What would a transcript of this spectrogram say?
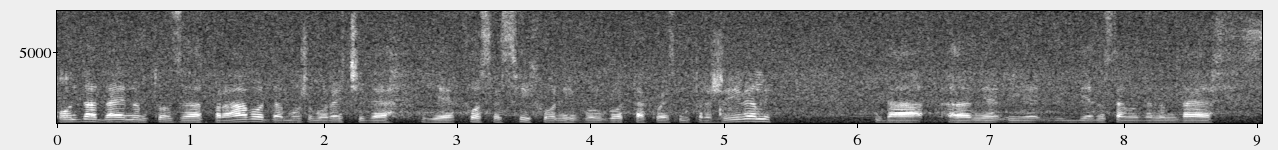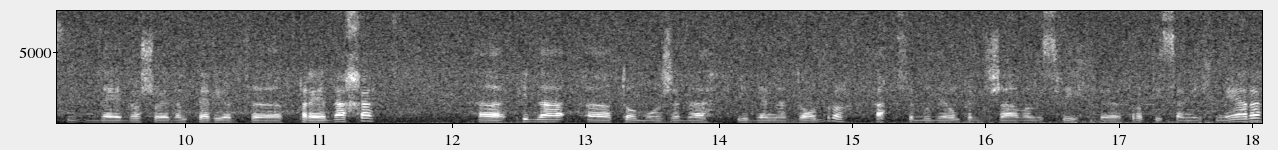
onda daje nam to za pravo da možemo reći da je posle svih onih golgota koje smo preživjeli, da e, jednostavno da nam daje da je došao jedan period e, predaha e, i da to može da ide na dobro ako se budemo pridržavali svih propisanih mjera.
